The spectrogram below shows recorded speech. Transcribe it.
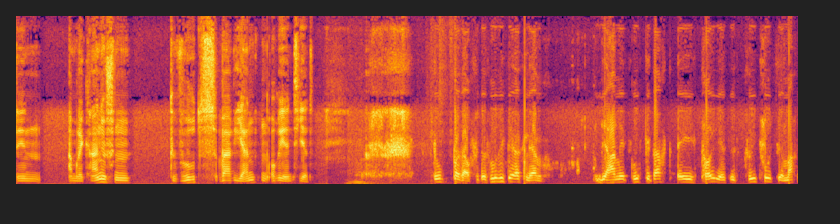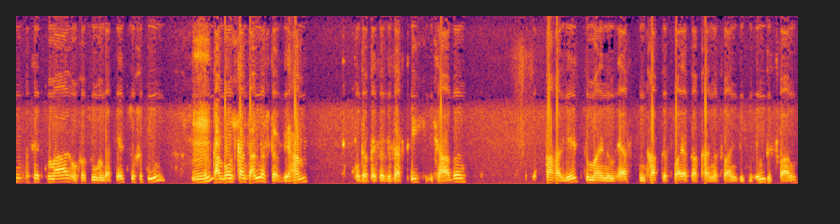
den amerikanischen Gewürzvarianten orientiert? Du, pass auf, das muss ich dir erklären. Wir haben jetzt nicht gedacht, ey, toll, jetzt ist Streetfood, wir machen das jetzt mal und versuchen da Geld zu verdienen. Das Mhm. kam bei uns ganz anders da. Wir haben, oder besser gesagt ich, ich habe parallel zu meinem ersten Truck, das war ja gar keiner, das war eigentlich ein Imbisswagen,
